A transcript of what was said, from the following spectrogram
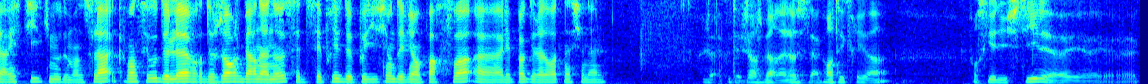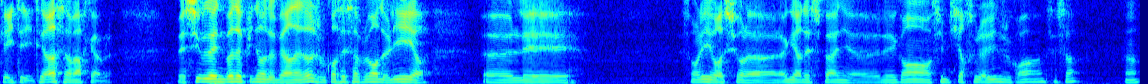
Aristide qui nous demande cela, que pensez-vous de l'œuvre de Georges Bernanos et de ses prises de position déviant parfois euh, à l'époque de la droite nationale? Écoutez, Georges Bernanos c'est un grand écrivain. Pour ce qui est du style, euh, la qualité littéraire, c'est remarquable. Mais si vous avez une bonne opinion de Bernanos, je vous conseille simplement de lire euh, son livre sur la, guerre d'Espagne, Les grands cimetières sous la lune, je crois, hein, c'est ça? Hein?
